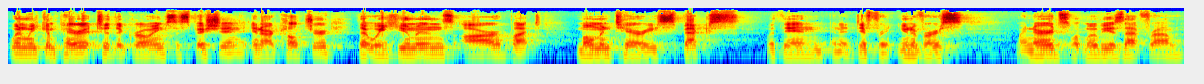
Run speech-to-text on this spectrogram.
when we compare it to the growing suspicion in our culture that we humans are but momentary specks within in a different universe. My nerds, what movie is that from?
